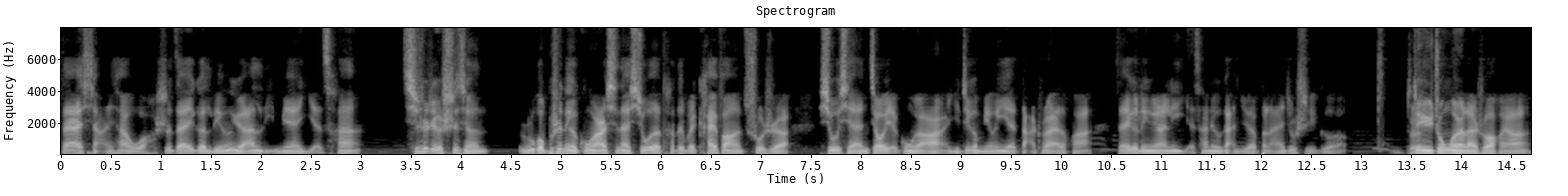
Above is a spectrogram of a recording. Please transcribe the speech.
大家想一下，我是在一个陵园里面野餐，其实这个事情，如果不是那个公园现在修的，它特别开放，说是休闲郊野公园，以这个名义打出来的话，在一个陵园里野餐这种感觉，本来就是一个对对于中国人来说，好像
